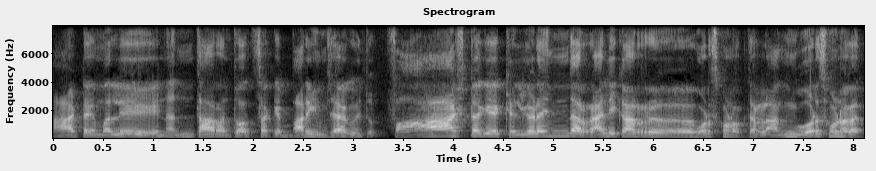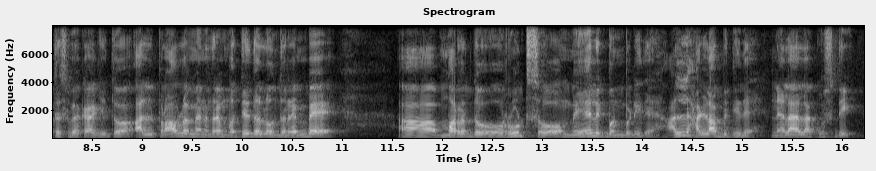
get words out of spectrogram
ಆ ಟೈಮಲ್ಲಿ ನನ್ನ ತಾರ್ ಅಂತೂ ಹತ್ಸೋಕ್ಕೆ ಭಾರಿ ಹಿಂಸೆ ಆಗೋಯ್ತು. ಫಾಸ್ಟಾಗಿ ಕೆಳಗಡೆಯಿಂದ ರ್ಯಾಲಿ ಕಾರ್ ಓಡಿಸ್ಕೊಂಡು ಹೋಗ್ತಾರಲ್ಲ ಹಂಗೆ ಓಡಿಸ್ಕೊಂಡೋಗಿ ಹತ್ತಿಸ್ಬೇಕಾಗಿತ್ತು. ಅಲ್ಲಿ ಪ್ರಾಬ್ಲಮ್ ಏನಂದರೆ ಮಧ್ಯದಲ್ಲಿ ಒಂದು ರೆಂಬೆ ಮರದ್ದು ರೂಟ್ಸು ಮೇಲಿಗೆ ಬಂದ್ಬಿಟ್ಟಿದೆ. ಅಲ್ಲಿ ಹಳ್ಳ ಬಿದ್ದಿದೆ. ನೆಲ ಎಲ್ಲ ಕುಸ್ದಿ.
